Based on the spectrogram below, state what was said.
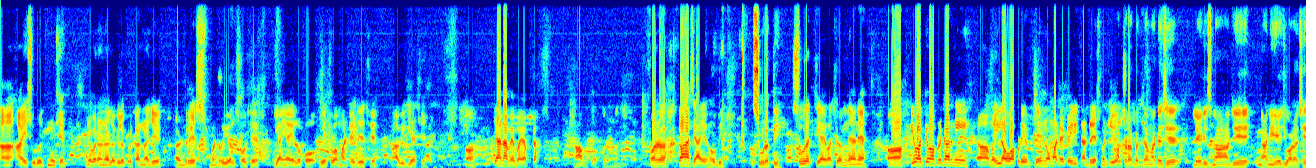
આ આ ઈ સુરતનું છે બરાબર અને અલગ અલગ પ્રકારના જે ડ્રેસ મટીરિયલ્સો છે એ અહીંયા એ લોકો વેચવા માટે જે છે આવી ગયા છે અ, क्या नाम है भाई आपका और कहाँ से आए हो अभी સુરતથી સુરત થી આવ્યા છો એમ ને અને અ, કેવા કેવા પ્રકારની મહિલાઓ આપણે બહેનો માટે કઈ રીતના ડ્રેસ મટીરિયલ આપણા બધા માટે છે લેડીઝમાં જે નાની એજવાળા છે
